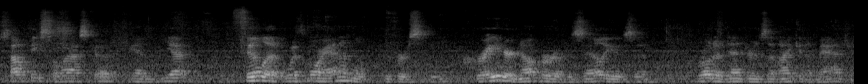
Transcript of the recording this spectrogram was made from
Southeast Alaska, and yet fill it with more animal diversity, greater number of azaleas and rhododendrons than I can imagine.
